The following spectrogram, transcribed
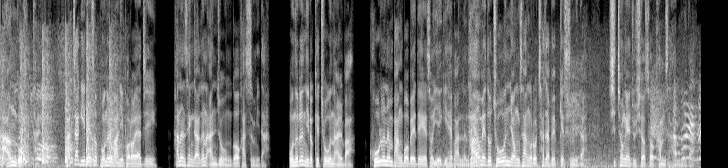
나은 것 같아요. 바짝 일해서 돈을 많이 벌어야지 하는 생각은 안 좋은 것 같습니다. 오늘은 이렇게 좋은 알바 고르는 방법에 대해서 얘기해 봤는데 다음에도 좋은 영상으로 찾아뵙겠습니다. 시청해 주셔서 감사합니다.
